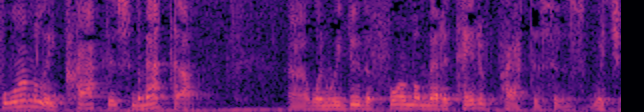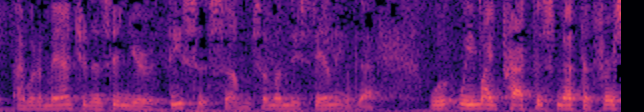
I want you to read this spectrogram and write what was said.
formally practice metta, uh, when we do the formal meditative practices, which I would imagine is in your thesis some, some understanding of that, we might practice metta first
